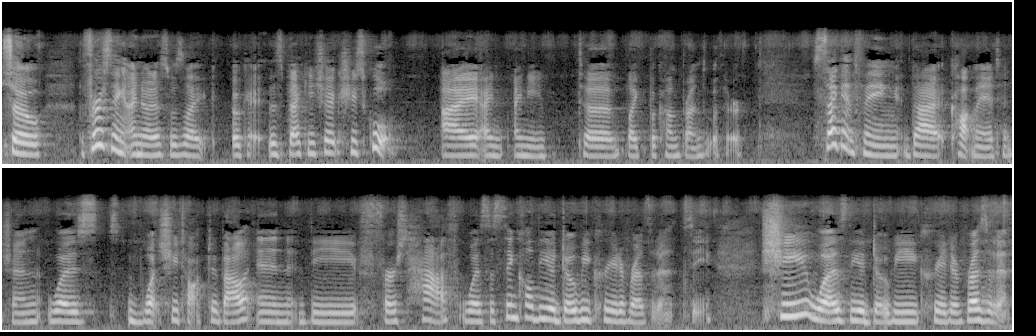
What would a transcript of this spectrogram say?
So the first thing I noticed was like, okay, this Becky chick, she's cool. I I, I need to like become friends with her. Second thing that caught my attention was what she talked about in the first half was this thing called the Adobe Creative Residency. She was the Adobe Creative Resident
